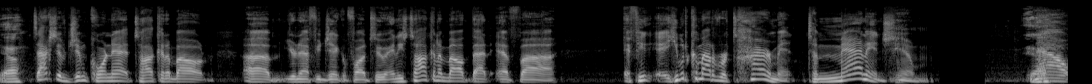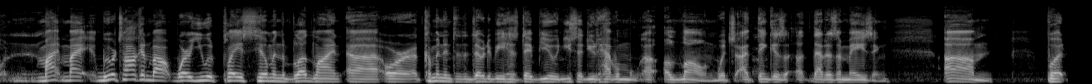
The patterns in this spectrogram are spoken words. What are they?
Yeah. It's actually of Jim Cornette talking about um, your nephew Jacob Fatu, and he's talking about that if uh, if he he would come out of retirement to manage him. Yeah. Now, my my we were talking about where you would place him in the bloodline uh, or coming into the WWE his debut, and you said you'd have him uh, alone, which I think is uh, that is amazing. Um, but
